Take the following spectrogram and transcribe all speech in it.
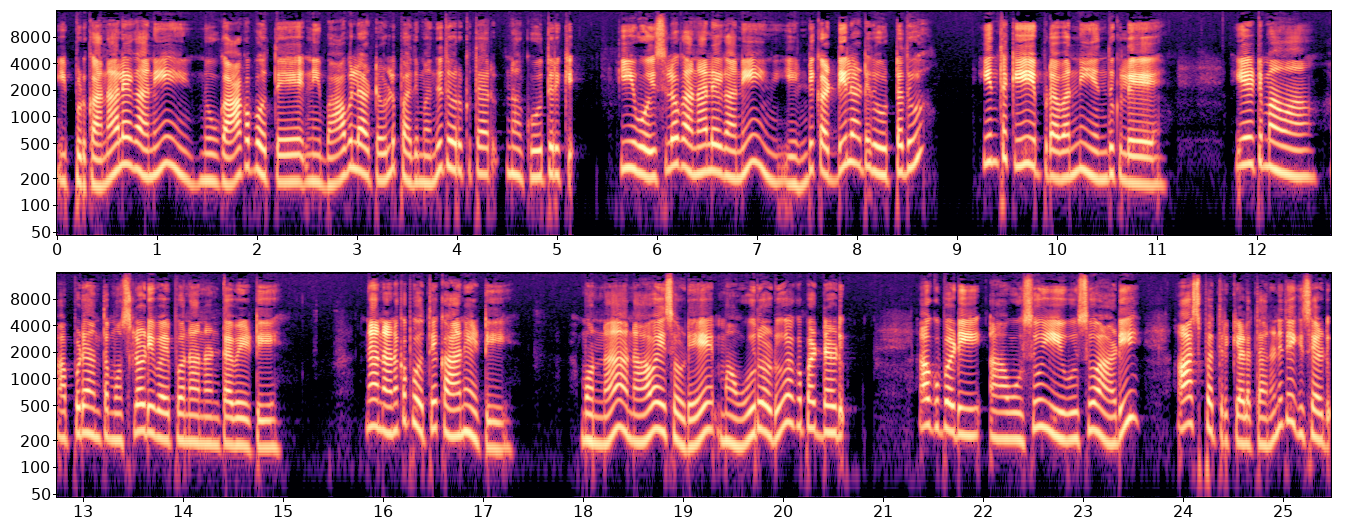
ఇప్పుడు కనాలే గాని నువ్వు కాకపోతే నీ బాబులాటోళ్ళు పది మంది దొరుకుతారు నా కూతురికి. ఈ వయసులో కనాలే గాని ఎండి కడ్డీలాంటిది ఉట్టదు? ఇంతకీ ఇప్పుడు అవన్నీ ఎందుకులే? ఏటి మావా అప్పుడే అంత ముసలోడి వైపోనానంటావేటి నా ననకపోతే కానేటి? మొన్న నా వయసోడే మా ఊరోడు అగపడ్డాడు. అగుపడి ఆ ఊసు ఈ ఊసు ఆడి ఆసుపత్రికి వెళతానని తెగిశాడు.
